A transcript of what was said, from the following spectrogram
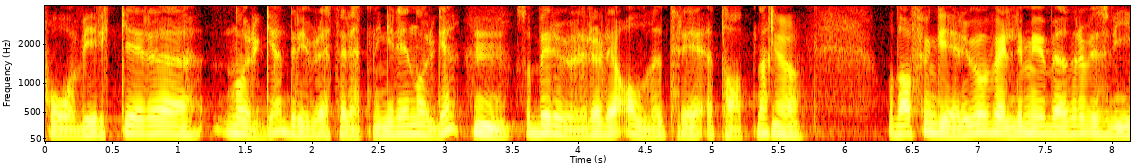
påvirker Norge, driver etterretninger i Norge, mm. så berører det alle tre etatene. Ja. Og da fungerer det jo veldig mye bedre hvis vi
